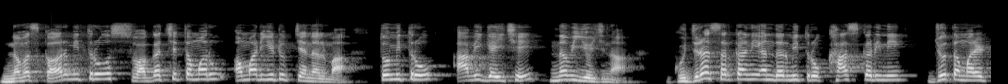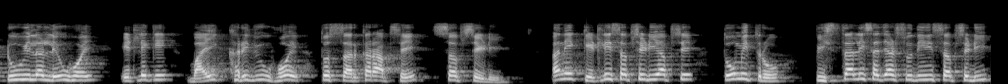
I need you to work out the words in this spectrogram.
નમસ્કાર મિત્રો, સ્વાગત છે તમારું અમારી યુટ્યુબ ચેનલમાં. તો મિત્રો, આવી ગઈ છે નવી યોજના. ગુજરાત સરકારની અંદર મિત્રો, ખાસ કરીને જો તમારે ટુ વ્હીલર લેવું હોય, એટલે કે બાઇક ખરીદવું હોય, તો સરકાર આપશે સબસિડી અને કેટલી સબસિડી આપશે? તો મિત્રો, પિસ્તાલીસ હજાર સુધીની સબસિડી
